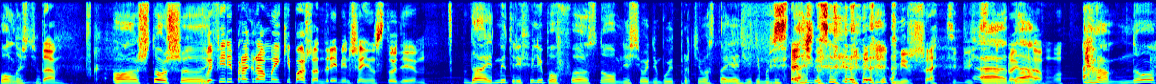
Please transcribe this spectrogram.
полностью. Да. А, что ж, э, В эфире программа «Экипаж». Андрей Меньшенин в студии. да, и Дмитрий Филиппов э, снова мне сегодня будет противостоять, видимо, местами. Мешать тебе вести А, программу. Но,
